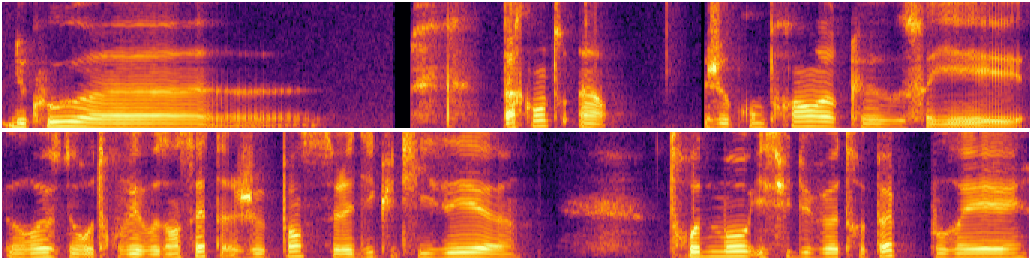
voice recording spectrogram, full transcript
Du coup, par contre, alors, je comprends que vous soyez heureuse de retrouver vos ancêtres. Je pense, cela dit, qu'utiliser trop de mots issus de votre peuple pourrait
